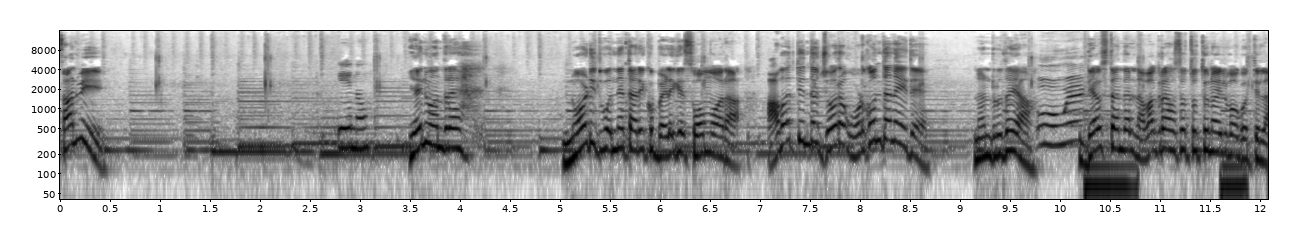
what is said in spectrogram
ಸಾನ್ವಿ! ಏನು? ಏನು ಅಂದ್ರೆ ನೋಡಿದ್ ಒಂದನೇ ತಾರೀಕು ಬೆಳಿಗ್ಗೆ ಸೋಮವಾರ ಅವತ್ತಿಂದ ಜೋರಾಗಿ ಹೊಡ್ಕೊಂತಾನೆ ಇದೆ. ನನ್ನ ಹೃದಯ ದೇವಸ್ಥಾನದಲ್ಲಿ ನವಗ್ರಹ ಸುತ್ತುತ್ತನೋ ಇಲ್ವೋ ಗೊತ್ತಿಲ್ಲ.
